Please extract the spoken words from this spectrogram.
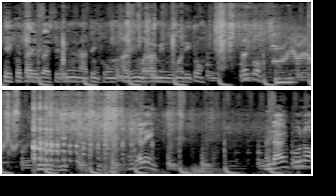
Ikot tayo guys, titingnan natin kung aling maraming bunga dito. Try ko. Ang galing. Ang daming puno.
